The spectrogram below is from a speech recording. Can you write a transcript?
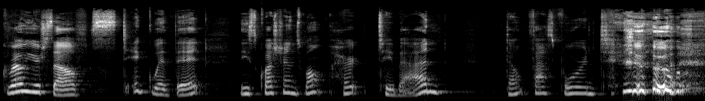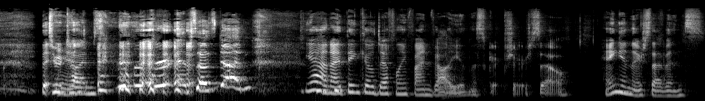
grow yourself, stick with it. These questions won't hurt too bad. Don't fast forward to Two end. times. Episode's done. Yeah, and I think you'll definitely find value in the scripture. So hang in there, sevens.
